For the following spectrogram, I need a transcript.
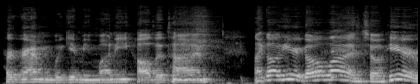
her grandma would give me money all the time. like, oh, here, go to lunch. Oh, here,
